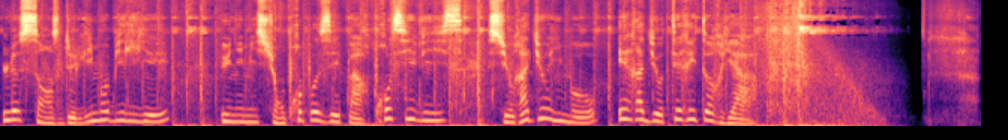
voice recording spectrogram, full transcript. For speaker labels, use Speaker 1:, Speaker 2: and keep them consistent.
Speaker 1: Le sens de l'immobilier, une émission proposée par Procivis sur Radio Imo et Radio Territoria.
